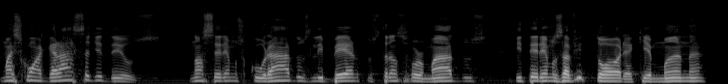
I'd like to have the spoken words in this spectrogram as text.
mas com a graça de Deus, nós seremos curados, libertos, transformados e teremos a vitória que emana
